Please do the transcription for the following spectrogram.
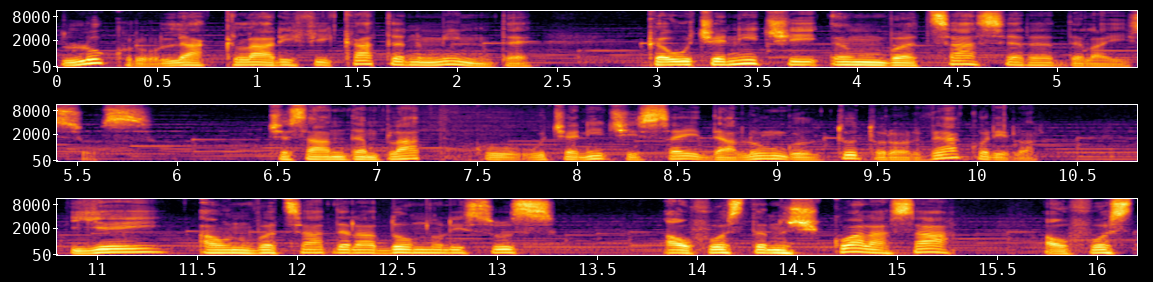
lucru le-a clarificat în minte că ucenicii învățaseră de la Isus. Ce s-a întâmplat cu ucenicii săi de-a lungul tuturor veacurilor? Ei au învățat de la Domnul Isus au fost în școala sa, au fost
